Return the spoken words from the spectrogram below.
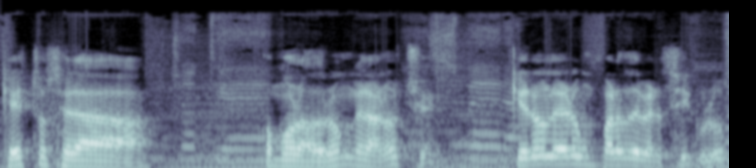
que esto será como ladrón en la noche. Quiero leer un par de versículos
